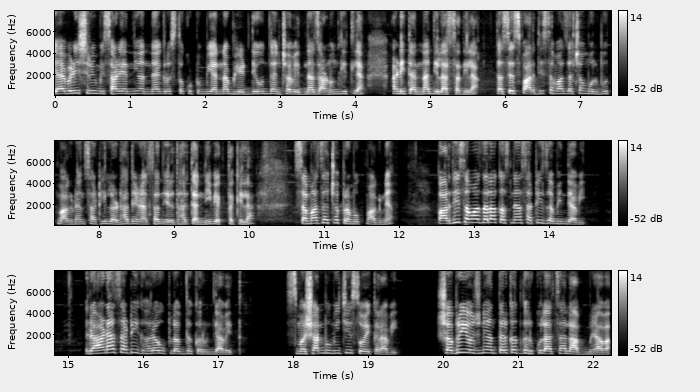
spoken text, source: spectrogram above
यावेळी श्री मिसाळ यांनी अन्यायग्रस्त कुटुंबियांना भेट देऊन त्यांच्या वेदना जाणून घेतल्या आणि त्यांना दिलासा दिला. तसेच पारधी समाजाच्या मूलभूत मागण्यांसाठी लढा देण्याचा निर्धार त्यांनी व्यक्त केला. समाजाच्या प्रमुख मागण्या पारधी समाजाला कसण्यासाठी जमीन द्यावी राहण्यासाठी घरं उपलब्ध करून द्यावेत स्मशानभूमीची सोय करावी शबरी योजनेअंतर्गत घरकुलाचा लाभ मिळावा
